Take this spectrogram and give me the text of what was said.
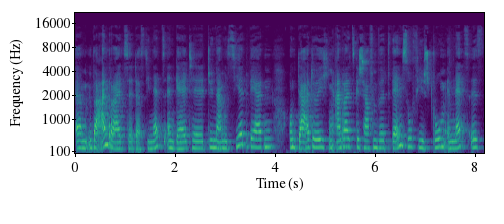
ähm, über Anreize, dass die Netzentgelte dynamisiert werden und dadurch ein Anreiz geschaffen wird, wenn so viel Strom im Netz ist,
